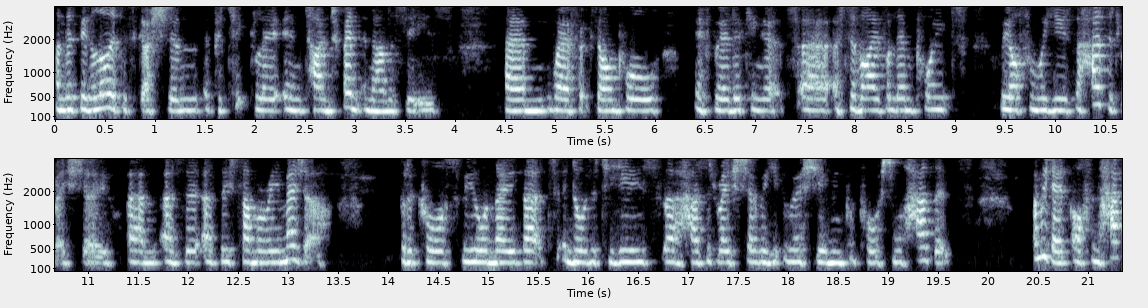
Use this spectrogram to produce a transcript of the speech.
And there's been a lot of discussion, particularly in time to event analyses, um, where, for example, if we're looking at uh, a survival endpoint, we often will use the hazard ratio um, as, the, as the summary measure. But of course, we all know that in order to use the hazard ratio, we, we're assuming proportional hazards. And we don't often have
